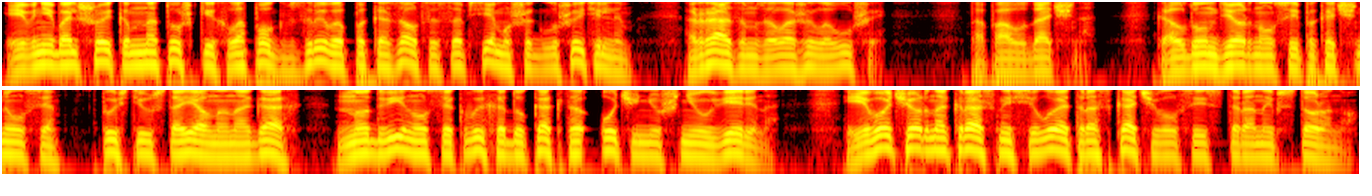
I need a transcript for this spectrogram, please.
и в небольшой комнатушке хлопок взрыва показался совсем уж оглушительным, разом заложило уши. Попал удачно. Колдун дернулся и покачнулся, пусть и устоял на ногах, но двинулся к выходу как-то очень уж неуверенно. Его черно-красный силуэт раскачивался из стороны в сторону.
